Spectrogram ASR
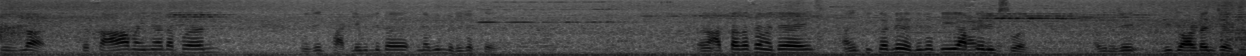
शूजला तर सहा महिन्यात आपण म्हणजे फाटली बिटली तर नवीन भेटू शकते. पण आत्ता कसं माहिती आहे आणि तिकडली होती तर ती आपल्या रिक्सवर. म्हणजे जी जॉर्डनची आहे ती.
